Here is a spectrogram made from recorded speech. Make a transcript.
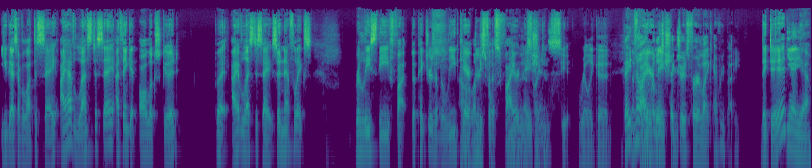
you guys have a lot to say. I have less to say. I think it all looks good, but I have less to say. So Netflix released the fi- the pictures of the lead Oh, characters for the Fire this so I Nation. can see it really good. They The no, they released Nation- pictures for like everybody. They did. yeah, yeah,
